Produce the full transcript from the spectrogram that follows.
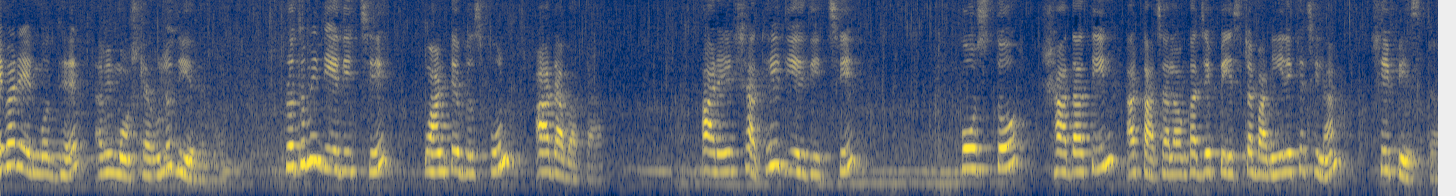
এবার এর মধ্যে আমি মশলাগুলো দিয়ে দেব। প্রথমে দিয়ে দিচ্ছি ওয়ান টেবিল স্পুন আদা বাটা। আর এর সাথেই দিয়ে দিচ্ছি পোস্ত, সাদা তিল আর কাঁচা লঙ্কা যে পেস্টটা বানিয়ে রেখেছিলাম, সেই পেস্টটা।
